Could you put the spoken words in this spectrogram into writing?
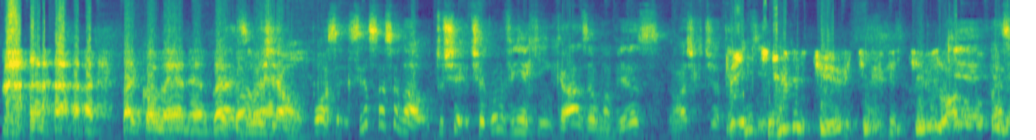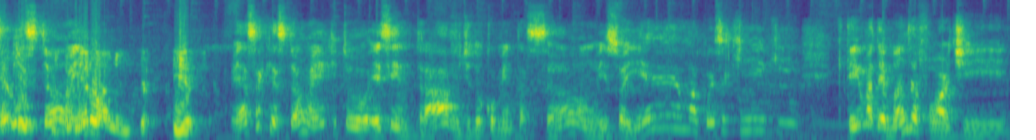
vai comer, né? Vai Mas comer. hoje, ó, pô, sensacional. Tu che chegou a vir aqui em casa uma vez? Eu acho que tu já teve Sim, aqui, tive, né? tive, tive, tive logo no primeiro, questão no primeiro aí, ano. Isso. Essa questão aí que tu, esse entrave de documentação, isso aí é uma coisa que, que tem uma demanda forte. E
